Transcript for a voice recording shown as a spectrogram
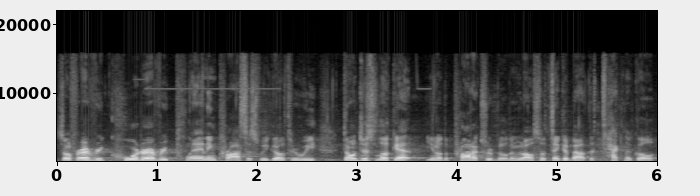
So for every quarter, every planning process we go through, we don't just look at you know, the products we're building, we also think about the technical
